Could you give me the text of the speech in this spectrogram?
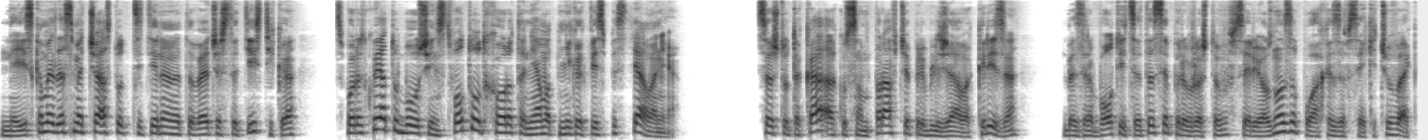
Не искаме да сме част от цитираната вече статистика, според която бълшинството от хората нямат никакви спестявания. Също така, ако съм прав, че приближава криза, Безработицата се превръща в сериозна заплаха за всеки човек.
